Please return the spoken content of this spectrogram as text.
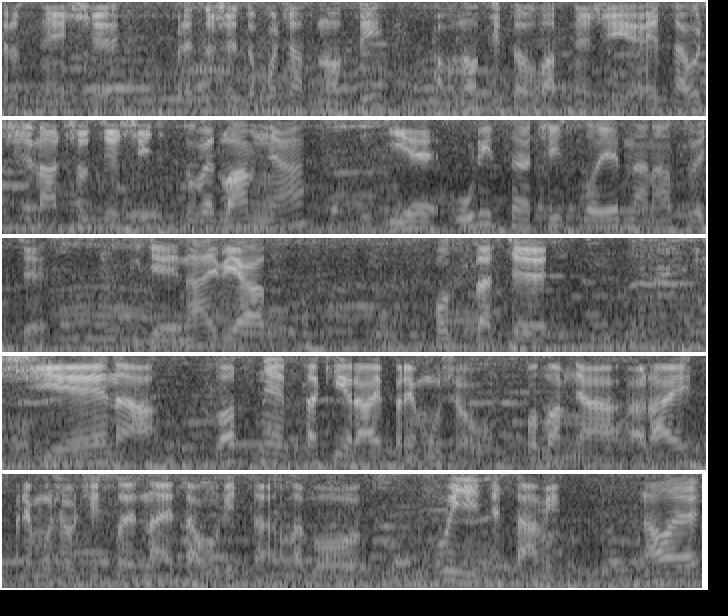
drsnejšie, pretože je to počas noci a v noci to vlastne žije. Je sa určite na čo tešiť. Tu vedľa mňa je ulica číslo 1 na svete, kde je najviac v podstate žien a vlastne taký raj pre mužov. Podľa mňa raj pre mužov číslo jedna je tá ulica, lebo uvidíte sami. No ale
